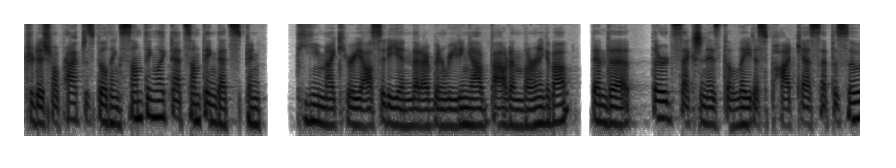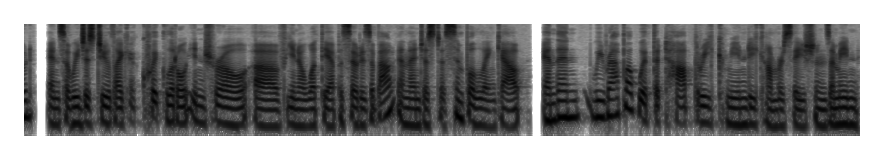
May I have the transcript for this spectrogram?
traditional practice building, something like that, something that's been piquing my curiosity and that I've been reading about and learning about. Then the third section is the latest podcast episode. And so we just do like a quick little intro of, you know, what the episode is about and then just a simple link out. And then we wrap up with the top three community conversations. I mean,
